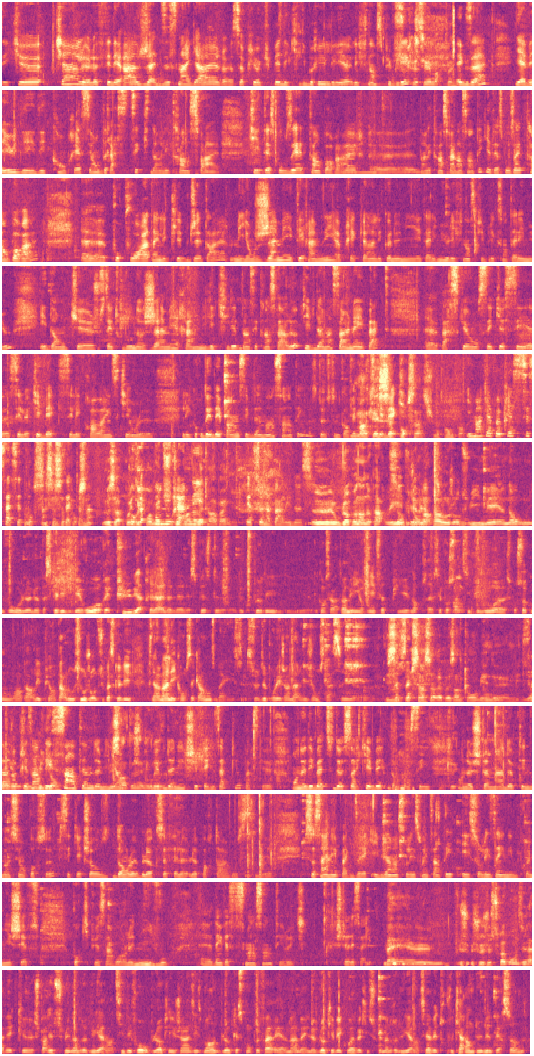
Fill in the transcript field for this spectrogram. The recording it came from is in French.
C'est que quand le, fédéral, jadis naguère, euh, se préoccupait d'équilibrer les, euh, les, finances publiques. Chrétien Martin. Exact. Il y avait eu des, des compressions drastiques dans les transferts qui étaient supposés être temporaires, euh, dans les transferts en santé, qui étaient supposés être temporaires euh, pour pouvoir atteindre l'équilibre budgétaire, mais ils n'ont jamais été ramenés après quand l'économie est allée mieux, les finances publiques sont allées mieux. Et donc, euh, Justin Trudeau n'a jamais ramené l'équilibre dans ces transferts-là. Puis évidemment, ça a un impact euh, parce qu'on sait que euh, c'est le Québec, c'est les provinces qui ont le, les gros des dépenses, évidemment, en santé. C'est une compétence Il manquait du Québec. 7 si je ne me trompe pas? Il manquait à peu près 6 à 7 6 à 7 exactement. Là, ça n'a pas été promis du tout pendant la campagne. Personne n'a parlé de ça. Euh, au bloc, on en a parlé, puis on en parle aujourd'hui, mais non au niveau, le, parce que les libéraux auraient pu, après l'espèce de, de, coupure des, des, conservateurs, mais ils n'ont rien fait, puis non, ça s'est pas sorti. Puis nous, c'est pour ça qu'on va en parler, puis en parler aussi aujourd'hui, parce que les, finalement, les conséquences, ben, je veux dire, pour les gens de la région, c'est assez et 7 ça représente combien de millions? Ça représente des centaines de millions. je pourrais vous donner le chiffre exact, là, parce qu'on a débattu de ça à Québec, donc on, a justement adopté une motion pour ça. Puis c'est quelque chose dont le Bloc se fait le, porteur aussi. Puis ça, ça a un impact direct, évidemment, sur les soins de santé et sur les aînés au premier chef, pour qu'ils puissent avoir le niveau euh, d'investissement en santé requis. Je te laisse aller. Ben, euh, je, veux juste rebondir avec. Euh, je parlais du supplément de revenu garanti. Des fois, au bloc, les gens disent Bon, le bloc, qu'est-ce qu'on peut faire réellement? Ben, Le bloc québécois, avec les suppléments de revenu garanti, avait trouvé 42 000 personnes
